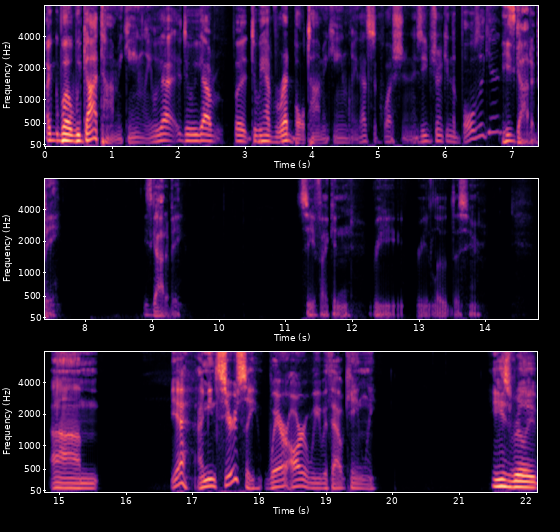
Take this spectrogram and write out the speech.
uh, well, we got Tommy Kahnle. We got do we got but do we have Red Bull Tommy Kahnle? That's the question. Is he drinking the Bulls again? He's got to be. He's got to be. see if I can re reload this here. Um, yeah, I mean seriously, where are we without Kahnle? He's really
